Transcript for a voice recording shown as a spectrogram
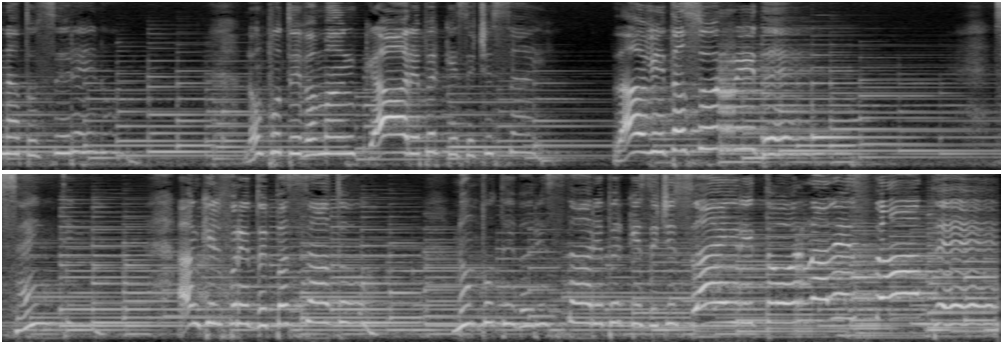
tornato il sereno, non poteva mancare perché se ci sei, la vita sorride. Senti, anche il freddo è passato, non poteva restare perché se ci sei ritorna l'estate.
